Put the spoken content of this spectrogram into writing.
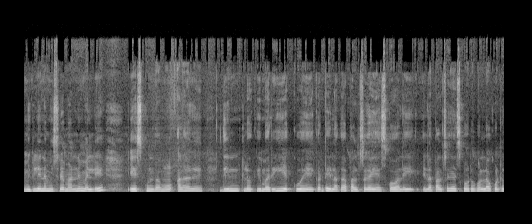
మిగిలిన మిశ్రమాన్ని మళ్ళీ వేసుకుందాము. అలాగే దీంట్లోకి మరీ ఎక్కువ వేయకంటే ఇలాగా పలచగా వేసుకోవాలి. ఇలా పలచగా వేసుకోవడం వల్ల ఒకటి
